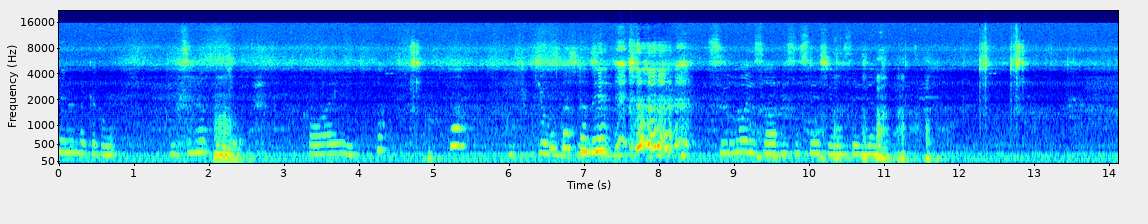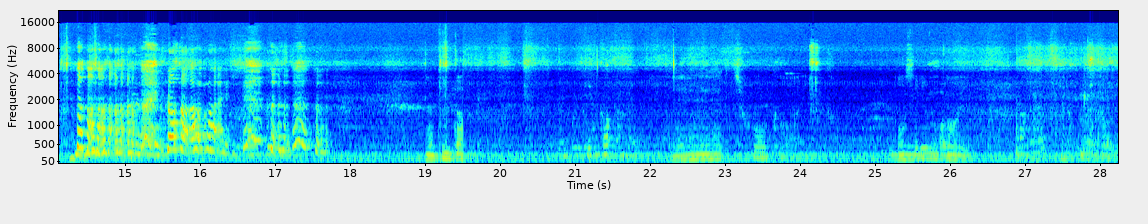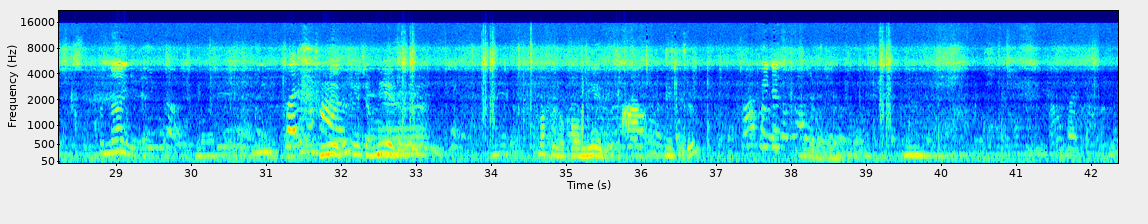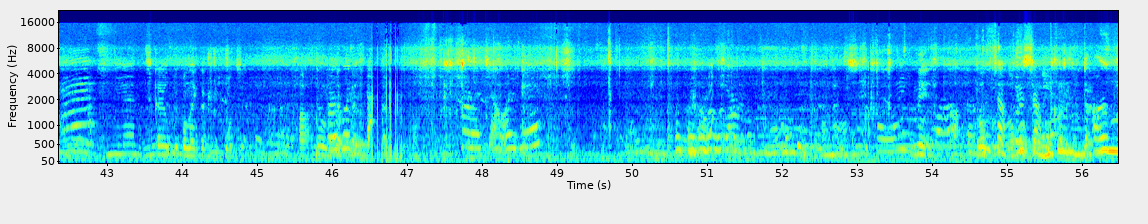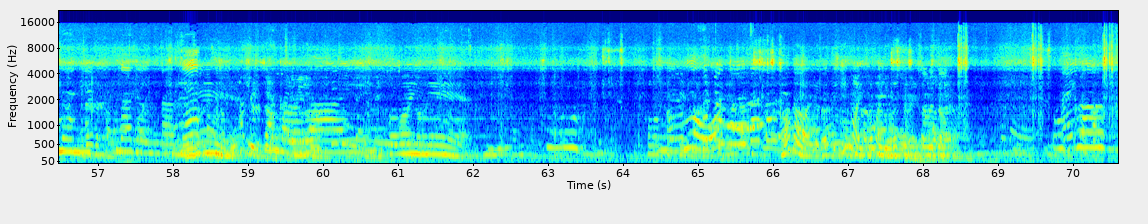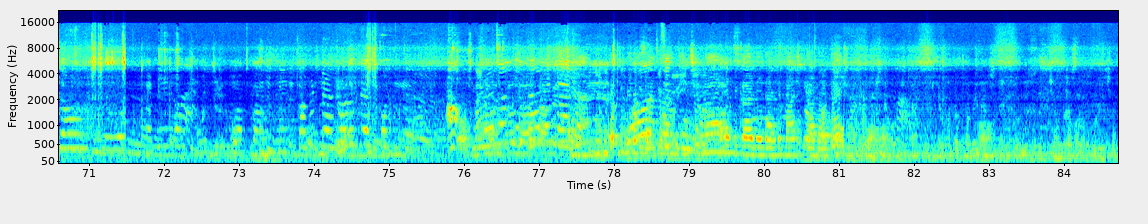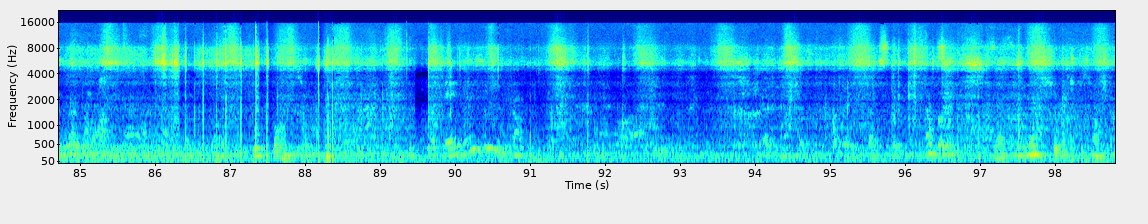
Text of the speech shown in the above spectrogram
れるんだけど見つめ合ってるよ、かわい。いああよかったね。すごいサービス精神旺盛じゃん。やばい。ピンタ。ーでかっ。えー、超かわい。いお尻もかわいいこれ何見える？ゆうちゃん見える？バッグの顔見える？見えてる？いいですか近寄ってこない限り放置やあでも来た来た来たねえあゆうちゃんゆうちゃんあんなになるんだね。かわいい。かわいいまだやだって。今今4歳食べたお母さん。食べて。食べて。食べて。あ、これだけ食べて。お疲れになりましたので。どうなんでしょう。ま。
